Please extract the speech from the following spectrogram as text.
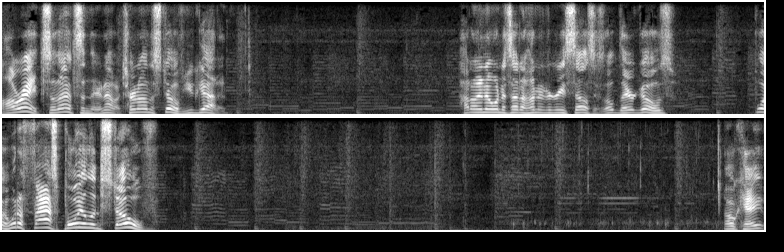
All right, so that's in there. Now turn on the stove. You got it. How do I know when it's at 100 degrees Celsius? Oh, there it goes. Boy, what a fast boiling stove. Okay,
